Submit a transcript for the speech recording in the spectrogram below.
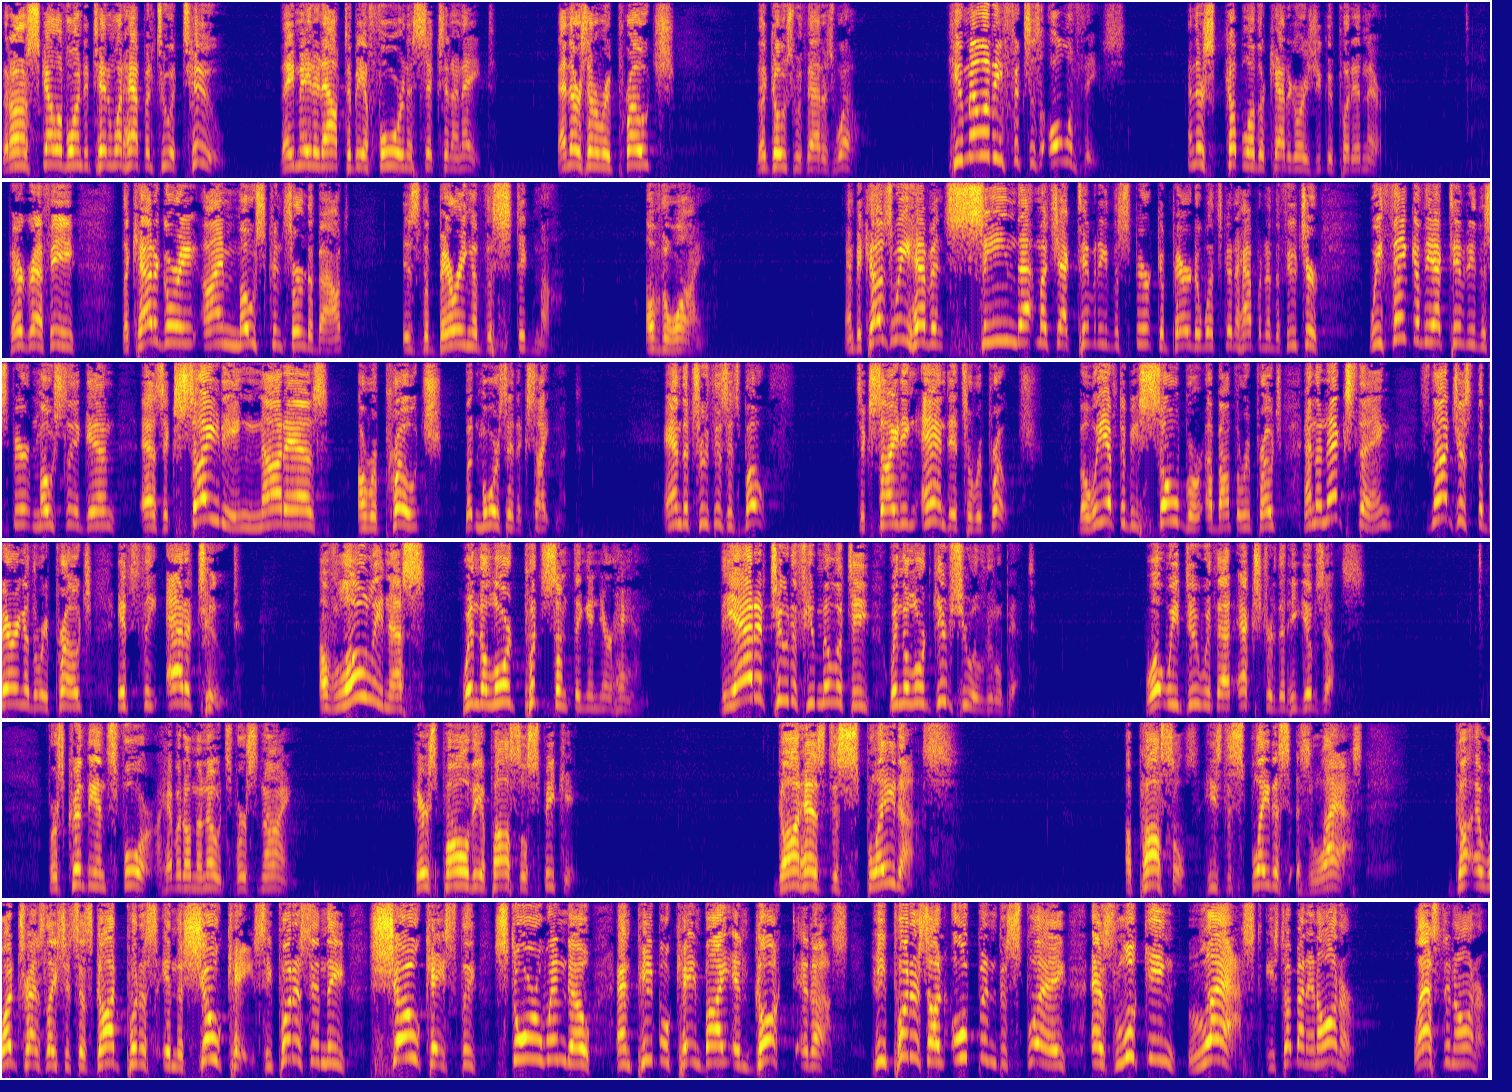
That on a scale of 1 to 10, what happened to a 2? They made it out to be a 4 and a 6 and an 8. And there's a reproach that goes with that as well. Humility fixes all of these. And there's a couple other categories you could put in there. Paragraph E, the category I'm most concerned about is the bearing of the stigma of the wine. And because we haven't seen that much activity of the Spirit compared to what's going to happen in the future, we think of the activity of the Spirit mostly, again, as exciting, not as a reproach, but more as an excitement. And the truth is, it's both. It's exciting and it's a reproach. But we have to be sober about the reproach. And the next thing, it's not just the bearing of the reproach, it's the attitude of lowliness when the Lord puts something in your hand. The attitude of humility when the Lord gives you a little bit. What we do with that extra that He gives us. 1 Corinthians 4, I have it on the notes, verse 9. Here's Paul the Apostle speaking. God has displayed us, apostles, He's displayed us as last. God, one translation says God put us in the showcase. He put us in the showcase, the store window, and people came by and gawked at us. He put us on open display as looking last. He's talking about in honor, last in honor.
